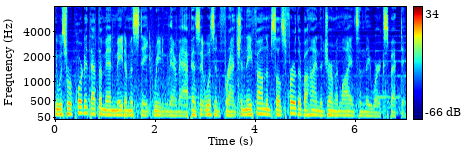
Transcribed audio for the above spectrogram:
It was reported that the men made a mistake reading their map as it was in French and they found themselves further behind the German lines than they were expecting.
